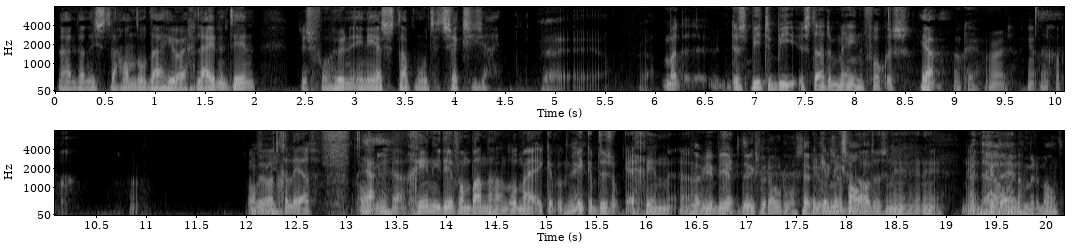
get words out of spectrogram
Nou, dan is de handel daar heel erg leidend in. Dus voor hun in eerste stap moet het sexy zijn. Ja, ja, ja. ja. Maar dus B2B is daar de main focus? Ja. Oké, okay, alright. Ja, grappig. Of je wat geleerd. Ja. ja. geen idee van bandenhandel, maar ik heb, nee? ik heb dus ook echt geen... Uh, nou, je, je hebt er niks met auto's. Heb ik heb niks met auto's, nee. nee, nee. Het begint eindig met de band.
